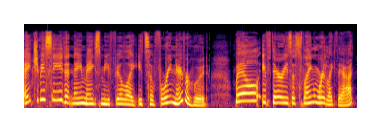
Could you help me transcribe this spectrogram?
HBC, that name makes me feel like it's a foreign neighborhood. Well, if there is a slang word like that,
